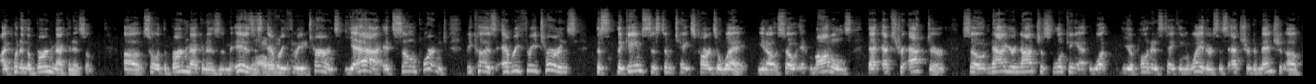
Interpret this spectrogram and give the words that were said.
I put in the burn mechanism. Uh, so what the burn mechanism is Love is every three turns. Yeah, it's so important because every three turns, the, the game system takes cards away. You know, so it models that extra actor. So now you're not just looking at what the opponent is taking away. There's this extra dimension of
